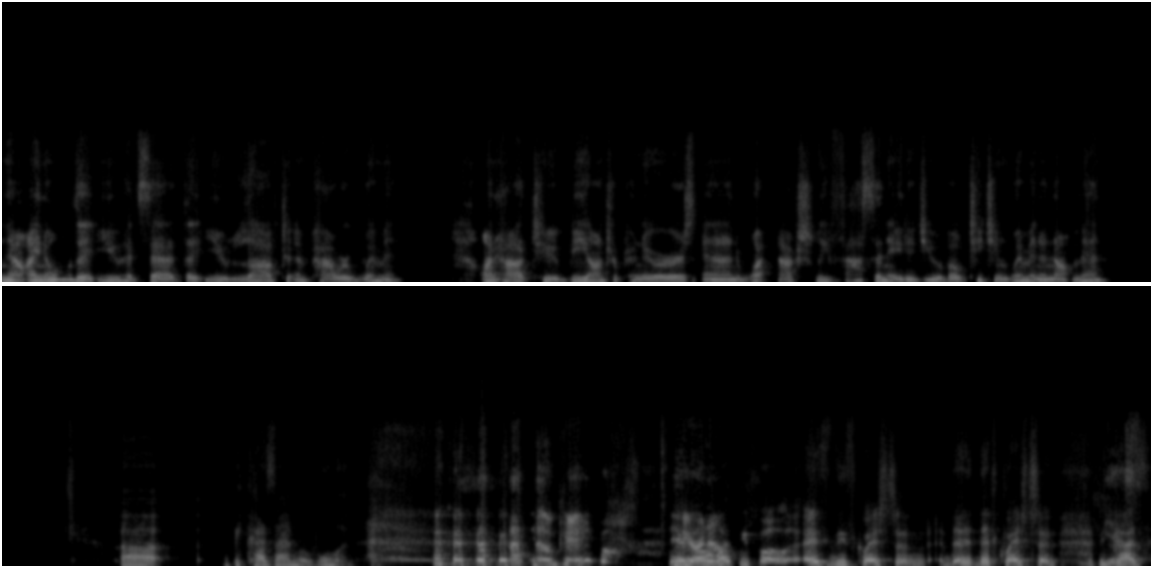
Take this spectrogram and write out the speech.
now, I know that you had said that you love to empower women on how to be entrepreneurs and what actually fascinated you about teaching women and not men. Uh, because I'm a woman. okay. you Fair know enough. why people ask this question, that, that question, because yes.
